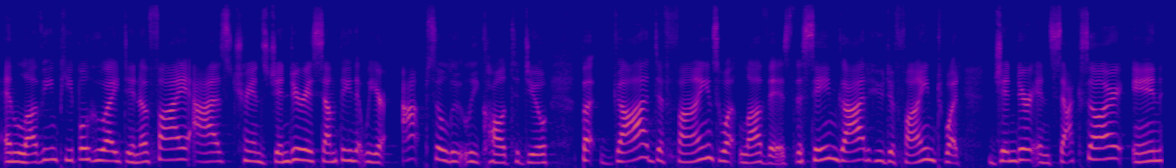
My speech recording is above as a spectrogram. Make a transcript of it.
and loving people who identify as transgender is something that we are absolutely called to do. But God defines what love is. The same God who defined what gender and sex are in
